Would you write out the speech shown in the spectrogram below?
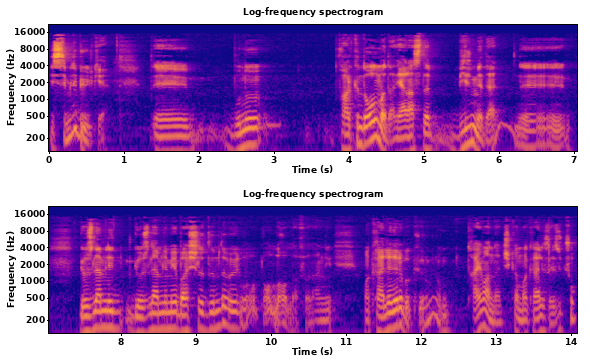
isimli bir ülke. E, bunu farkında olmadan yani aslında bilmeden e, gözlemle gözlemlemeye başladığımda böyle Allah Allah falan hani makalelere bakıyorum. Tayvan'dan çıkan makale sayısı çok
